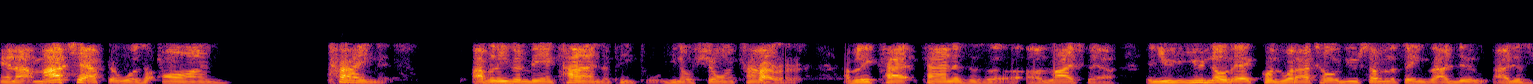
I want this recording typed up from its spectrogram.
And I, my chapter was on kindness. I believe in being kind to people, you know, showing kindness. Right. I believe ki- kindness is a, a lifestyle, and you you know that because what I told you, some of the things I do, I just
